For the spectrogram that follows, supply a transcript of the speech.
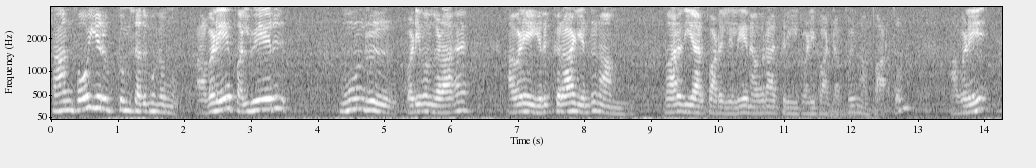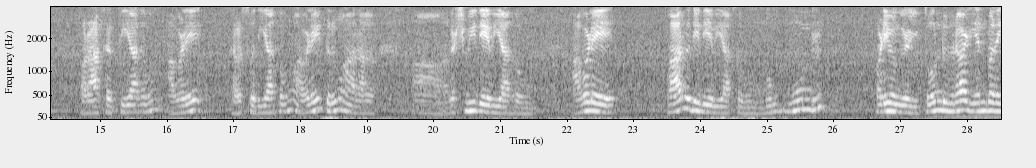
தான் போயிருக்கும் சதுமுகமும் அவளே பல்வேறு மூன்று வடிவங்களாக அவளே இருக்கிறாள் என்று நாம் பாரதியார் பாடலிலே நவராத்திரி வழிபாட்டப்போ நாம் பார்த்தோம். அவளே பராசக்தியாகவும் அவளே சரஸ்வதியாகவும் அவளே திருமாலாக லக்ஷ்மி தேவியாகவும் அவளே பார்வதி தேவியாகவும் மூன்று வடிவங்களில் தோன்றுகிறாள் என்பதை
